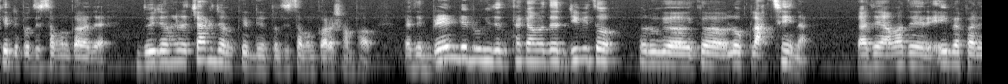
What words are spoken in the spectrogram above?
কিডনি প্রতিস্থাপন করা যায়। দুইজন হলে চারজন কিডনি প্রতিস্থাপন করা সম্ভব। কাজে ব্রেন ডেড রুগী যদি থাকে আমাদের জীবিত রুগী লোক লাগছেই না। কাজে আমাদের এই ব্যাপারে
